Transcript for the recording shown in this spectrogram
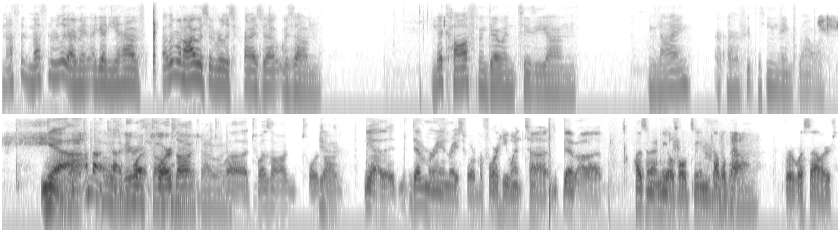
Nothing, nothing really. I mean, again, you have other one I was really surprised about was um Nick Hoffman going to the um nine or, or the team name for that one. Yeah, I'm not. Uh, very Twar- shocked to hear Twarzog, uh, Twazog, Twarzog. Yeah, the Devin Moran raced for before he went to Dev, uh, Hudson O'Neal's old team, double down for with Sellers.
